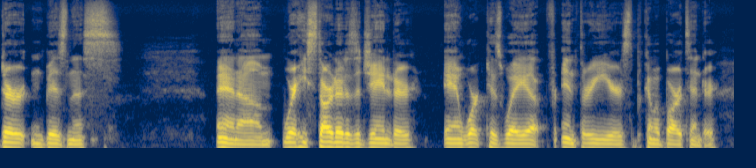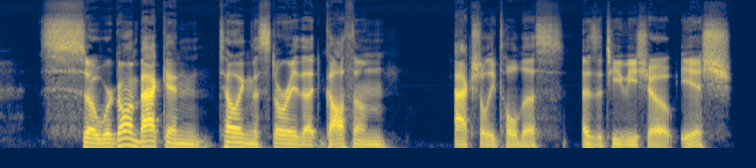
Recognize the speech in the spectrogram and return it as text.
dirt and business, and um, where he started as a janitor and worked his way up in three years to become a bartender. So we're going back and telling the story that Gotham actually told us as a TV show ish.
